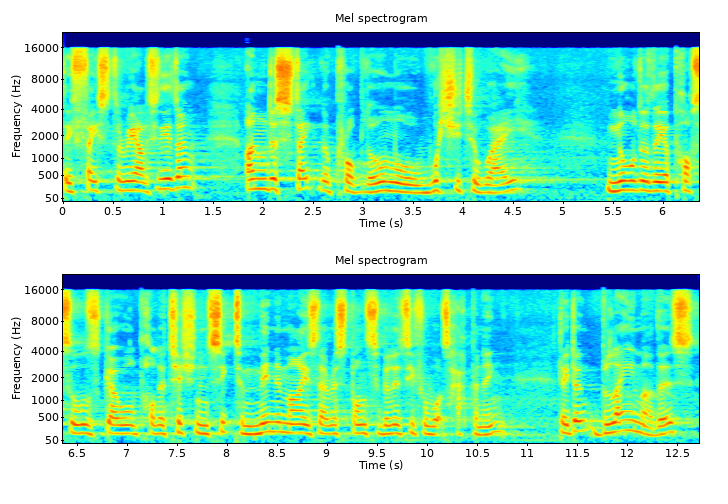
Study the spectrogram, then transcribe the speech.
They face the reality. They don't understate the problem or wish it away, nor do the apostles go all politician and seek to minimize their responsibility for what's happening. They don't blame others,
